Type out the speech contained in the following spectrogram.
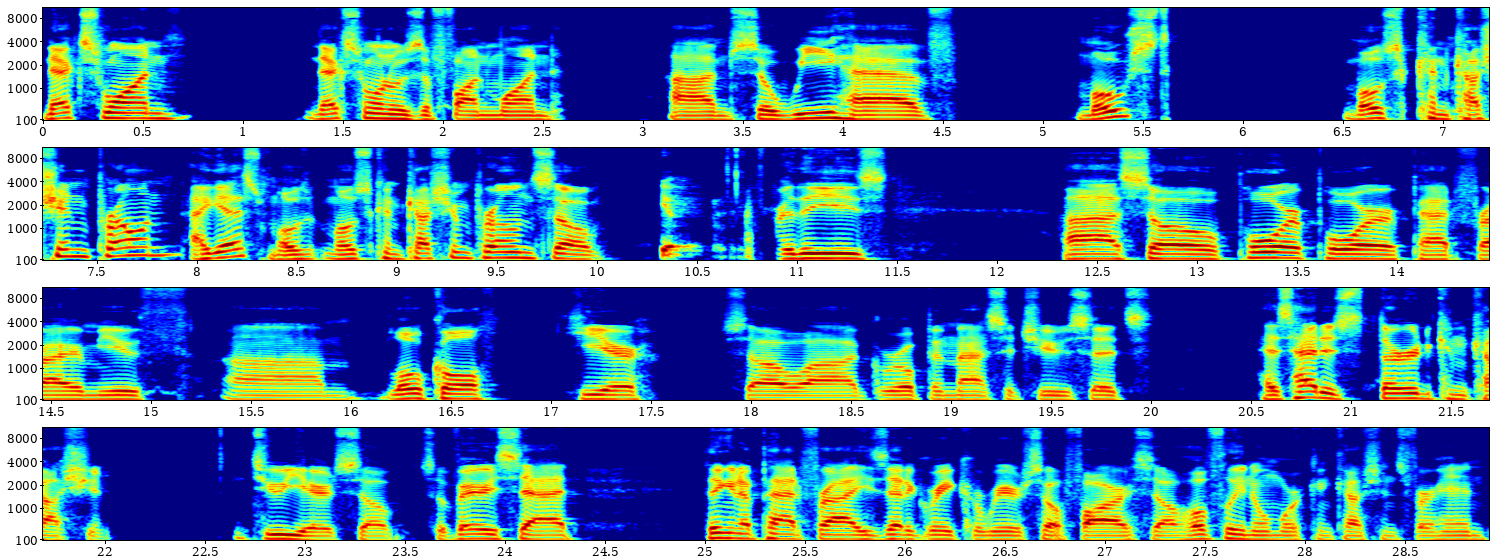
Next one, next one was a fun one. Um, so we have most most concussion prone, I guess most most concussion prone. So Yep. for these, uh, so poor poor Pat Freiermuth, um, local here. So uh, grew up in Massachusetts, has had his third concussion in two years. So so very sad. Thinking of Pat Fry, he's had a great career so far. So hopefully no more concussions for him.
